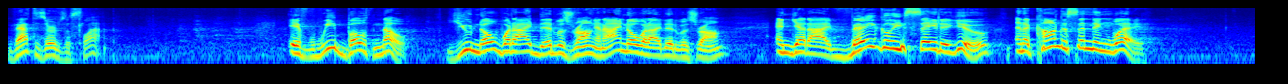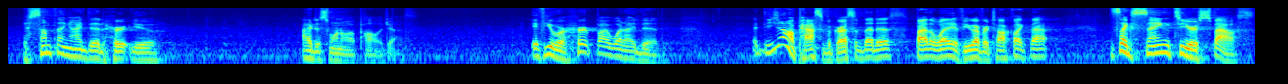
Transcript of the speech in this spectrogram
That deserves a slap. If we both know, you know what I did was wrong and I know what I did was wrong, and yet I vaguely say to you in a condescending way, if something I did hurt you, I just want to apologize. If you were hurt by what I did, do you know how passive aggressive that is, by the way, if you ever talk like that? It's like saying to your spouse,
